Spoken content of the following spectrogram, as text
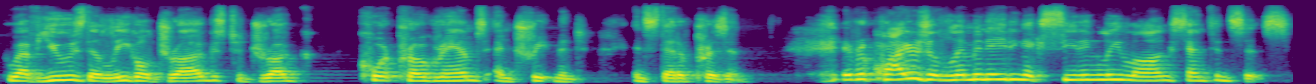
who have used illegal drugs to drug court programs and treatment instead of prison. It requires eliminating exceedingly long sentences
